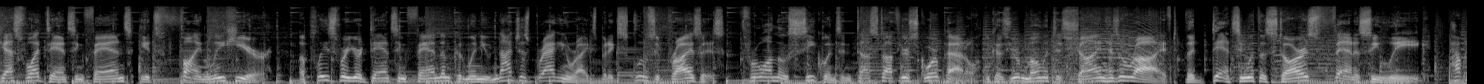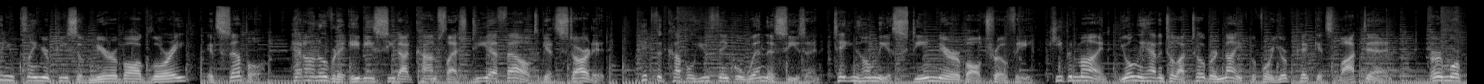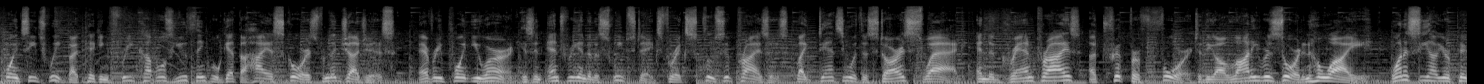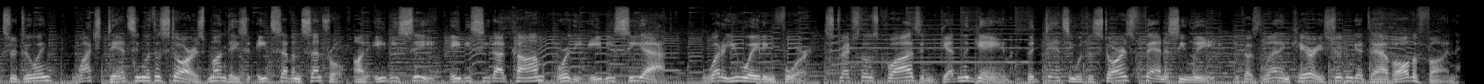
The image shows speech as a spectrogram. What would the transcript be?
Guess what, dancing fans? It's finally here. A place where your dancing fandom could win you not just bragging rights, but exclusive prizes. Throw on those sequins and dust off your score paddle because your moment to shine has arrived. The Dancing with the Stars Fantasy League. How can you claim your piece of mirror ball glory? It's simple. Head on over to abc.com slash DFL to get started. Pick the couple you think will win this season, taking home the esteemed Mirrorball trophy. Keep in mind, you only have until October 9th before your pick gets locked in. Earn more points each week by picking three couples you think will get the highest scores from the judges. Every point you earn is an entry into the sweepstakes for exclusive prizes like Dancing with the Stars swag, and the grand prize, a trip for four to the Aulani Resort in Hawaii. Want to see how your picks are doing? Watch Dancing with the Stars Mondays at 8, 7 central on ABC, ABC.com, or the ABC app. What are you waiting for? Stretch those quads and get in the game. The Dancing with the Stars Fantasy League. Because Len and Carrie shouldn't get to have all the fun.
